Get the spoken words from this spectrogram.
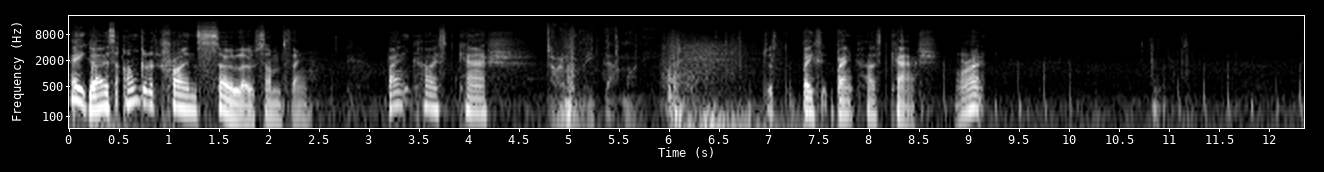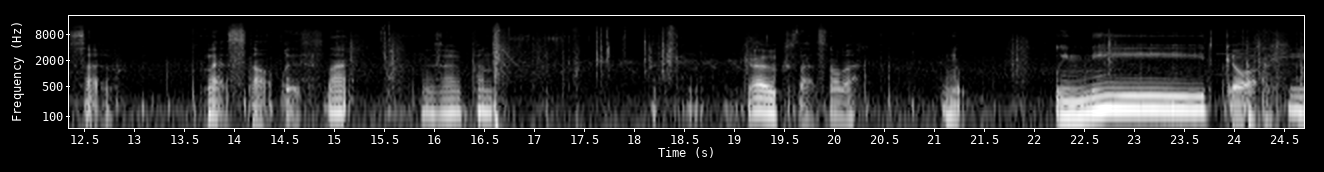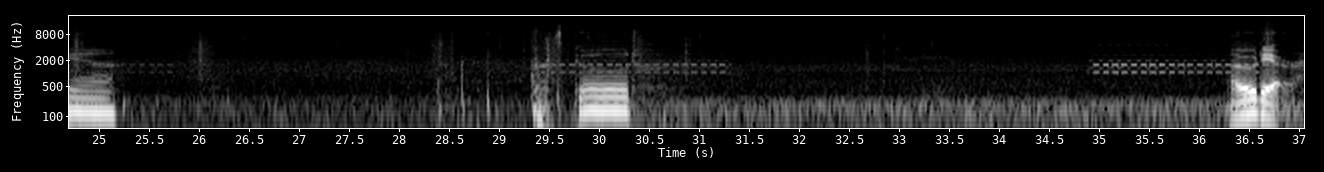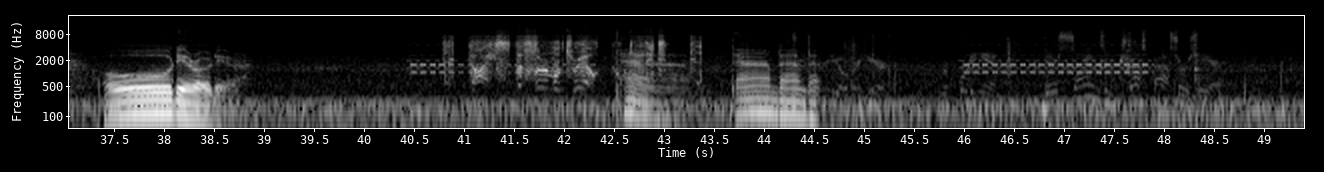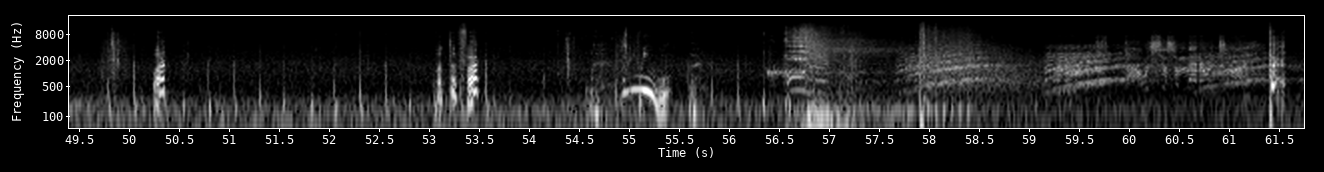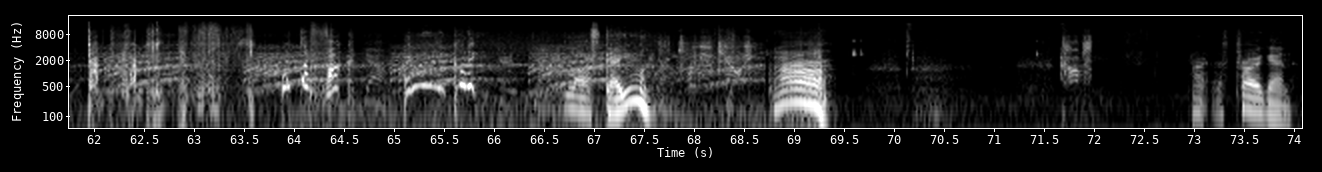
Hey guys, I'm going to try and solo something. Bank heist cash. Time to make that money. Just basic bank heist cash, alright? So, let's start with that. Is open. Go, because that's not a thing that we need. Go up here. That's good. Oh dear. Oh dear, oh dear. Guys, the thermal drill. Go get it. Damn, damn, damn, damn. Three over here, reporting in. There's signs of trespassers here. What? What the fuck? What do you mean? Now just a matter of time. What the fuck? I nearly got it last game. Ah. Alright, let's try again.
